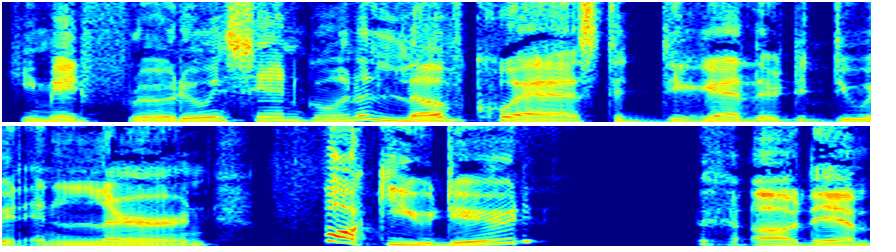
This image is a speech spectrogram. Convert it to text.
He made Frodo and Sam go on a love quest together to do it and learn. Fuck you, dude. Oh damn!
